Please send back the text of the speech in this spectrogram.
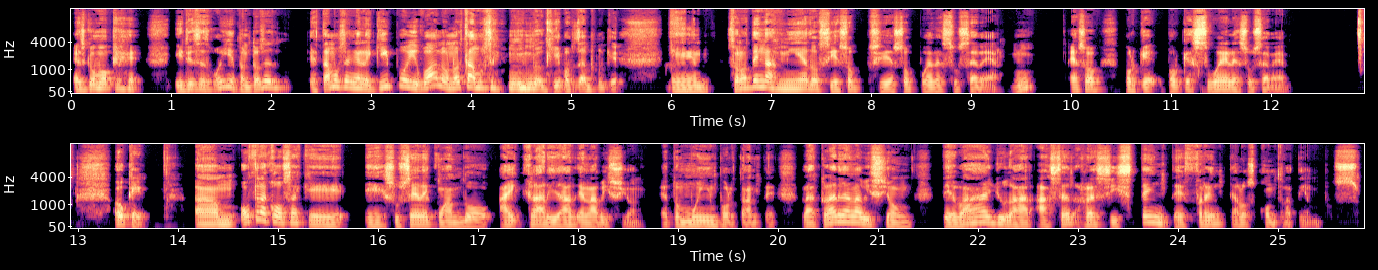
Es como que, y dices, oye, pero entonces, ¿estamos en el equipo igual o no estamos en el mismo equipo? O sea, porque eh, solo tengas miedo si eso, si eso puede suceder. Eso porque, porque suele suceder. Ok, otra cosa que eh, sucede cuando hay claridad en la visión, esto es muy importante, la claridad en la visión te va a ayudar a ser resistente frente a los contratiempos.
